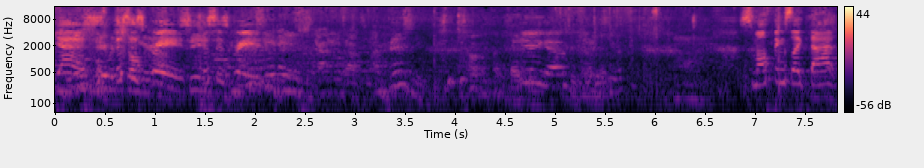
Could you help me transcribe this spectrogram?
Yes, David this showed is me great. around. See? This is great. I'm busy. Here you go. Small things like that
